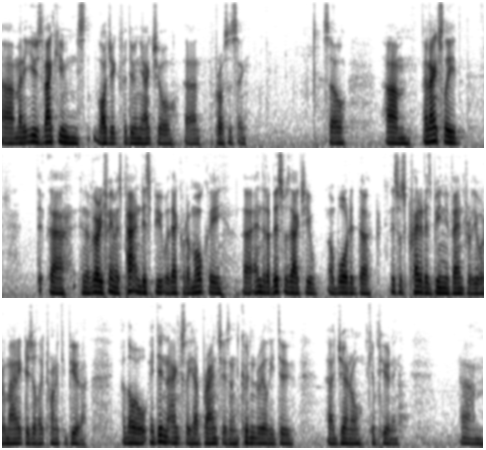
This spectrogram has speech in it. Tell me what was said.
Um, and it used vacuum logic for doing the actual uh, processing. So, um, and actually, uh, in a very famous patent dispute with Equator uh, ended up this was actually awarded the this was credited as being the inventor of the automatic digital electronic computer, although it didn't actually have branches and couldn't really do uh, general computing. Um,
